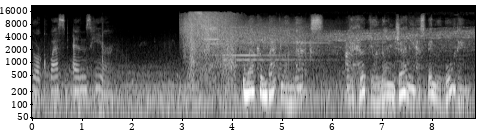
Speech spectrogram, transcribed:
your quest ends here. Welcome back, Lombax. I hope your long journey has been rewarding.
